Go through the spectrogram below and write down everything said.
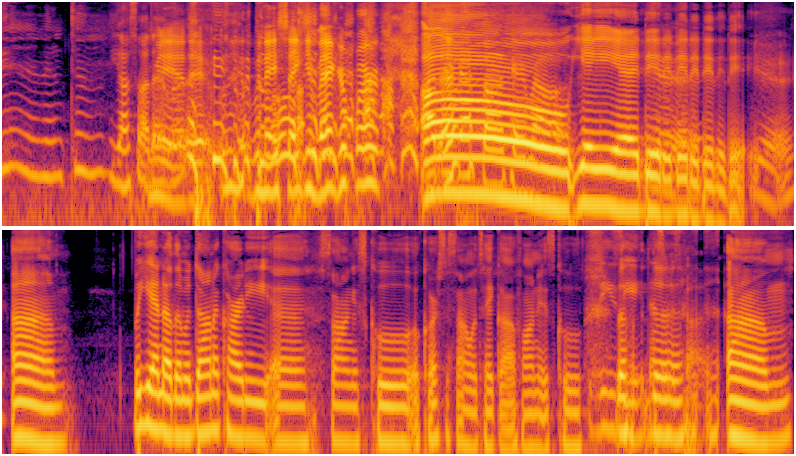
Y'all saw that? Yeah, right? that- when they little- shaking back and forth. oh, yeah, yeah, yeah, it did, it did, Yeah. it did, it did. Yeah. Um, but yeah, no, the Madonna Cardi uh song is cool. Of course, the song with Takeoff on it is cool. ZZ, The- that's what it's the- called. Um,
